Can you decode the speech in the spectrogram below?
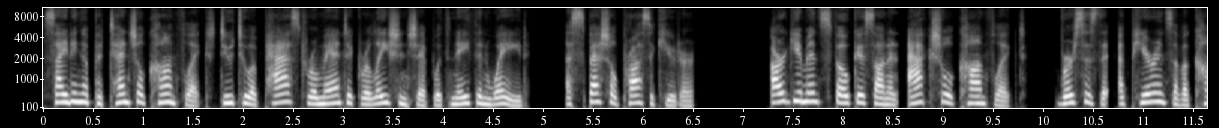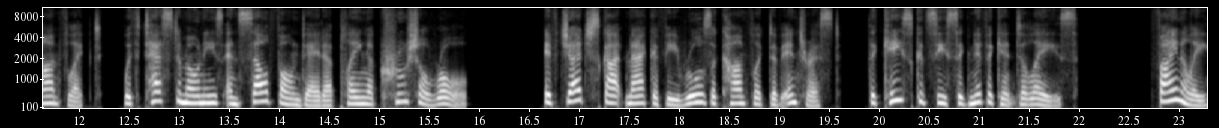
citing a potential conflict due to a past romantic relationship with Nathan Wade, a special prosecutor. Arguments focus on an actual conflict versus the appearance of a conflict, with testimonies and cell phone data playing a crucial role. If Judge Scott McAfee rules a conflict of interest, the case could see significant delays. Finally,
